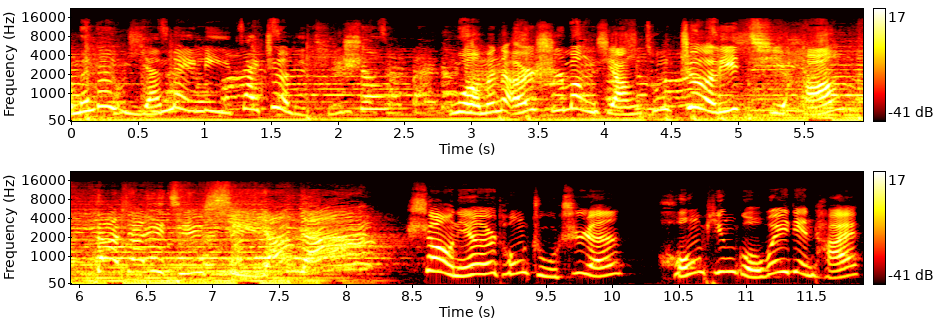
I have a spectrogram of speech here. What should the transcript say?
们的语言魅力在这里提升，我们的儿时梦想从这里起航。大家一起喜羊羊。少年儿童主持人，红苹果微电台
